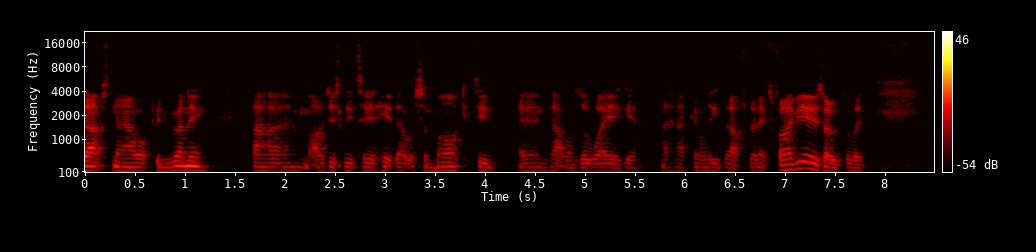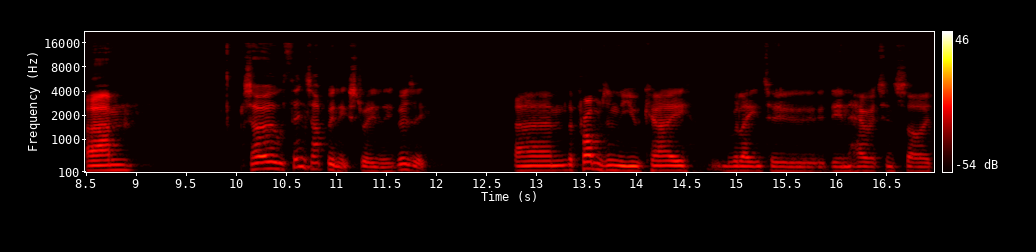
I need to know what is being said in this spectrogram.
That's now up and running. Um, I just need to hit that with some marketing, and that one's away again, and I can leave that for the next five years, hopefully. Um, so things have been extremely busy. Um, the problems in the UK relating to the inheritance side.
